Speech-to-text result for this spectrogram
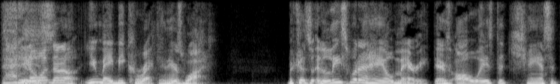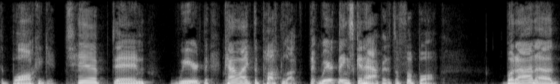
that you is. You know what? No, no. You may be correct, and here's why. Because at least with a hail mary, there's always the chance that the ball could get tipped and weird, kind of like the puck luck. That weird things can happen. It's a football, but on a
